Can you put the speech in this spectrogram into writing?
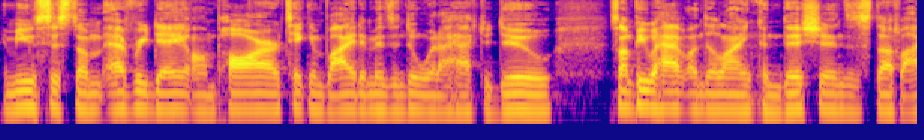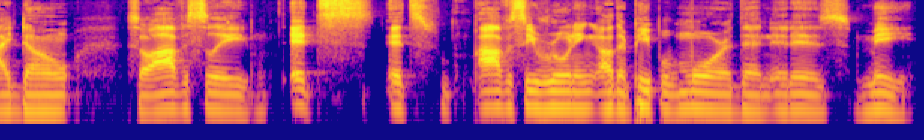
immune system every day on par, taking vitamins and doing what I have to do. Some people have underlying conditions and stuff. I don't. So obviously, it's it's obviously ruining other people more than it is me.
